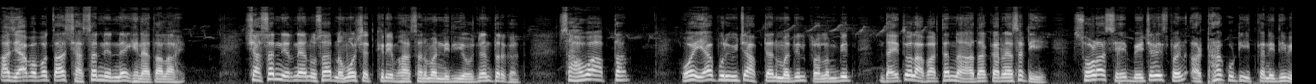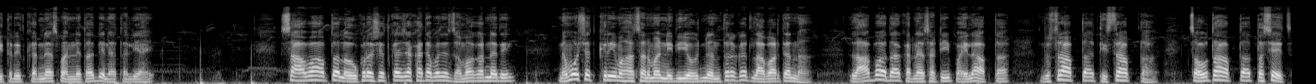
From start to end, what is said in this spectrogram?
आज याबाबतचा शासन निर्णय घेण्यात आला आहे. शासन निर्णयानुसार नमो शेतकरी महासन्मान निधी योजनेअंतर्गत सहावा हप्ता व यापूर्वीच्या हप्त्यांमधील प्रलंबित दायित्व लाभार्थ्यांना अदा करण्यासाठी सोळाशे बेचाळीस पॉईंट अठरा कोटी इतका निधी वितरित करण्यास मान्यता देण्यात आली आहे. सहावा हप्ता लवकरच शेतकऱ्यांच्या खात्यामध्ये जमा करण्यात येईल. नमो शेतकरी महासन्मान निधी योजनेअंतर्गत लाभार्थ्यांना लाभ अदा करण्यासाठी पहिला हप्ता दुसरा हप्ता तिसरा हप्ता चौथा हप्ता तसेच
